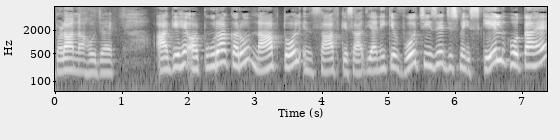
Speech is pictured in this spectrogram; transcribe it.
بڑا نہ ہو جائے۔ آگے ہے، اور پورا کرو ناپ تول انصاف کے ساتھ۔ یعنی کہ وہ چیزیں جس میں اسکیل ہوتا ہے،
